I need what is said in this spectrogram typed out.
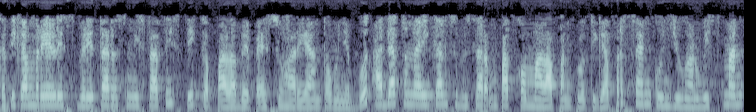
Ketika merilis berita resmi statistik, Kepala BPS Suharyanto menyebut ada kenaikan sebesar 4,83 persen kunjungan Wisman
